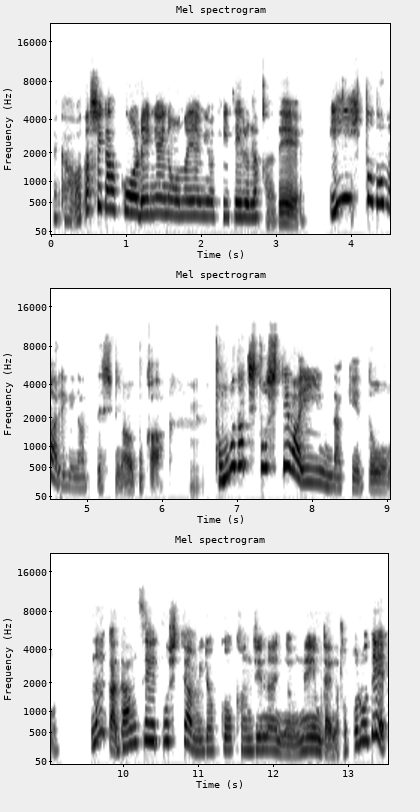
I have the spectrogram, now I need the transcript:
なんか私がこう恋愛のお悩みを聞いている中で、いい人止まりになってしまうとかうん、友達としてはいいんだけど、なんか男性としては魅力を感じないのよね、みたいなところで、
